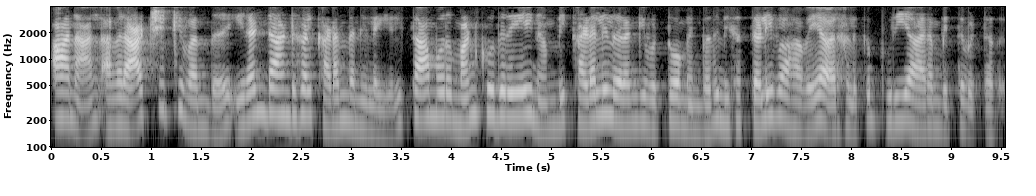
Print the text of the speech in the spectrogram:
ஆனால் அவர் ஆட்சிக்கு வந்து இரண்டாண்டுகள் கடந்த நிலையில் தாம் ஒரு மண்குதிரையை நம்பி கடலில் இறங்கி விட்டோம் என்பது மிக தெளிவாகவே அவர்களுக்கு புரிய ஆரம்பித்து விட்டது.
